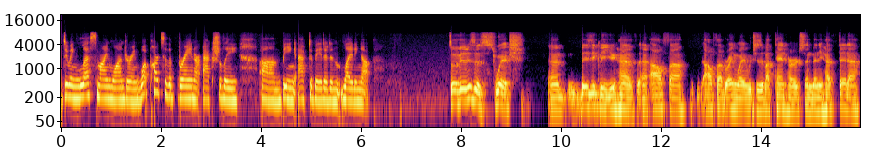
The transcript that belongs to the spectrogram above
doing less mind wandering, what parts of the brain are actually um, being activated and lighting up? So there is a switch. Um, basically, you have uh, alpha alpha brainwave, which is about 10 hertz, and then you have theta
